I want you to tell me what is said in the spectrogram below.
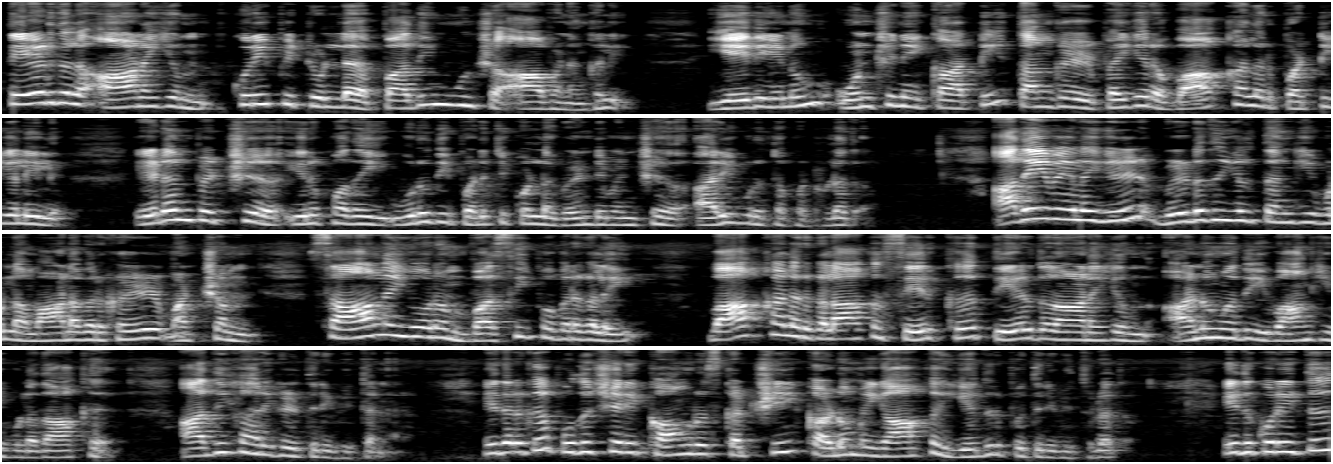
தேர்தல் ஆணையம் குறிப்பிட்டுள்ள பதிமூன்று ஆவணங்களில் ஏதேனும் ஒன்றினை காட்டி தங்கள் பெயர் வாக்காளர் பட்டியலில் இடம்பெற்று இருப்பதை உறுதிப்படுத்திக் கொள்ள வேண்டுமென்று அறிவுறுத்தப்பட்டுள்ளது. அறிவுறுத்தப்பட்டுள்ளது அதேவேளையில் விடுதியில் தங்கியுள்ள மாணவர்கள் மற்றும் சாலையோரம் வசிப்பவர்களை வாக்காளர்களாக சேர்க்க தேர்தல் ஆணையம் அனுமதி வாங்கியுள்ளதாக அதிகாரிகள் தெரிவித்தனர். இதற்கு புதுச்சேரி காங்கிரஸ் கட்சி கடுமையாக எதிர்ப்பு தெரிவித்துள்ளது. இதுகுறித்து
